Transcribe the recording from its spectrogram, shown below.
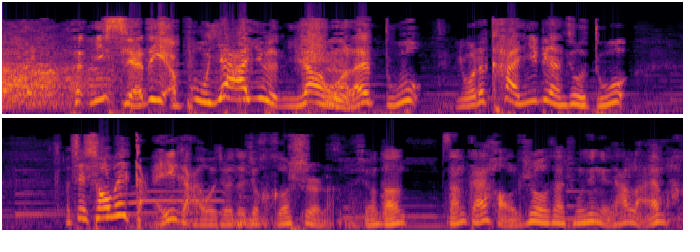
你写的也不押韵，你让我来读，我这看一遍就读，这稍微改一改，我觉得就合适了。行，咱咱改好了之后再重新给大家来吧。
